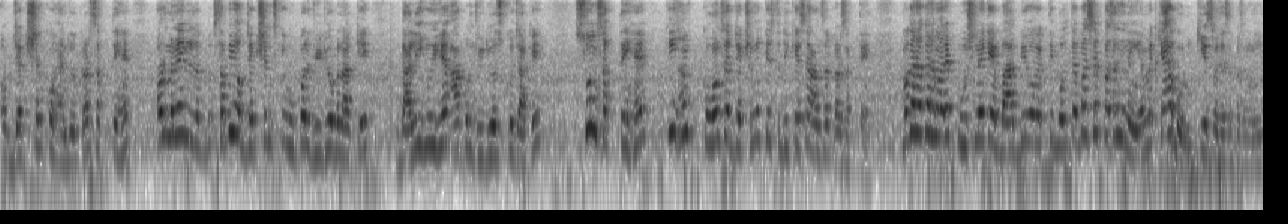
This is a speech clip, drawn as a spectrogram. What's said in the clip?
ऑब्जेक्शन को हैंडल कर सकते हैं। और मैंने लगभग सभी ऑब्जेक्शंस के ऊपर वीडियो बना के डाली हुई है, आप उन वीडियोस को जाके सुन सकते हैं। कि हम कौन से ऑब्जेक्शन को किस तरीके से आंसर कर सकते हैं। मगर अगर हमारे पूछने के बाद भी वो व्यक्ति बोलता है, बस ये पसंद नहीं है, मैं क्या बोलूँ? कि इस वजह से पसंद नहीं है?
